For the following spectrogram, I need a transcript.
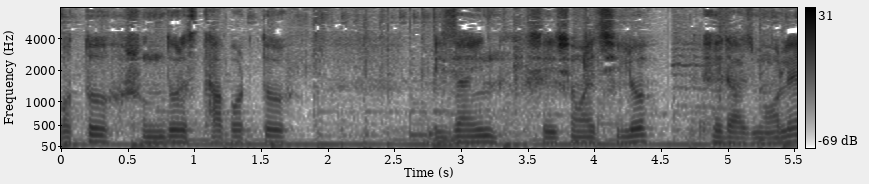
কত সুন্দর স্থাপত্য ডিজাইন সেই সময় ছিল এই রাজমহলে।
